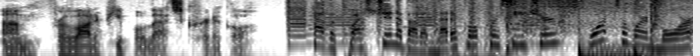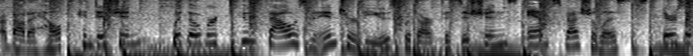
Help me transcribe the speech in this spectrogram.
um, for a lot of people that's critical have a question about a medical procedure? Want to learn more about a health condition? With over 2,000 interviews with our physicians and specialists, there's a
